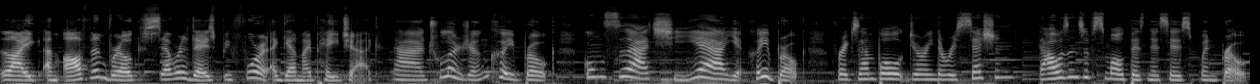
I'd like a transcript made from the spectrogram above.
Like I'm often broke several days before I get my paycheck。那除了人可以 broke，公司啊、企业啊也可以 broke。For example, during the recession. Thousands of small businesses went broke。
